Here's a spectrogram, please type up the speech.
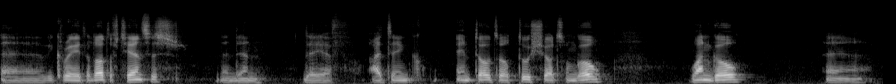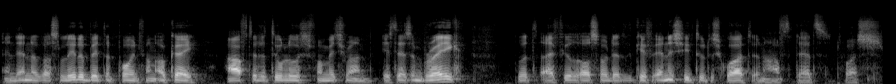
Uh, we create a lot of chances, and then they have, I think, in total two shots on goal, one goal, uh, and then it was a little bit the point from okay, after the two losses from Midtjylland, is there a break? But I feel also that it gives energy to the squad, and after that it was,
